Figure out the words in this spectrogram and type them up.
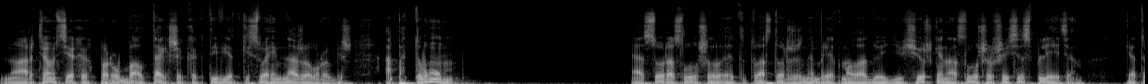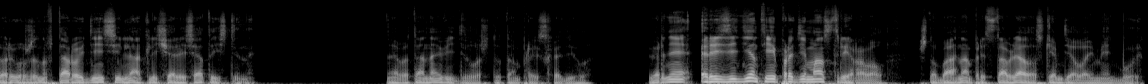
Но Артем всех их порубал так же, как ты ветки своим ножом рубишь. А потом... Асура слушал этот восторженный бред молодой девчушки, наслушавшейся сплетен, которые уже на второй день сильно отличались от истины. А вот она видела, что там происходило. Вернее, резидент ей продемонстрировал — чтобы она представляла, с кем дело иметь будет.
